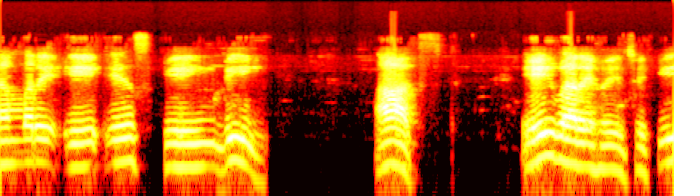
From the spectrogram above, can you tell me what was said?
নম্বরে এ এস কে ডি আক্স এইবারে হয়েছে কি?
